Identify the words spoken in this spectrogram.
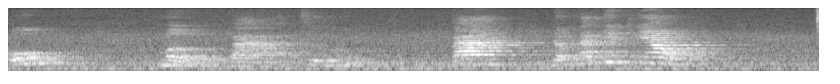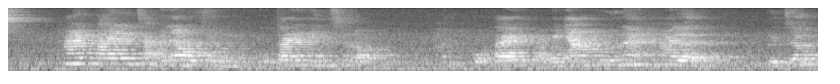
Úp mở và thứ ba. Động tác tiếp theo. Hai tay chạm vào nhau phần cổ tay mình sau đó cổ tay vào với nhau như thế này, hai lần. Được chưa?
